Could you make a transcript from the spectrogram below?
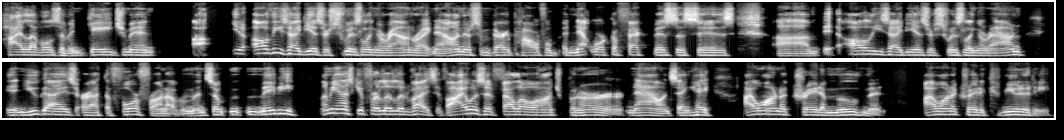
high levels of engagement, you know all these ideas are swizzling around right now and there's some very powerful network effect businesses um, all these ideas are swizzling around and you guys are at the forefront of them and so maybe let me ask you for a little advice if i was a fellow entrepreneur now and saying hey i want to create a movement I want to create a community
